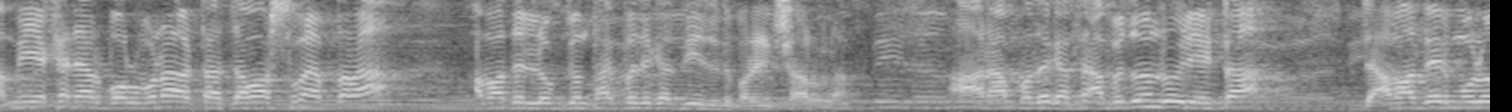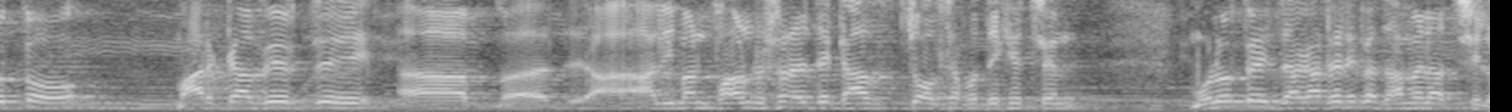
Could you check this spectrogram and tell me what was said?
আমি এখানে আর বলব না, ওটা যাওয়ার সময় আপনারা আমাদের লোকজন থাকবে কাছে দিয়ে যেতে পারেন ইনশাআল্লাহ। আর আপনাদের কাছে আবেদন রইল এটা, যে আমাদের মূলত মার্কাজের যে আলিমান ফাউন্ডেশনের যে কাজ চলছে আপনারা দেখেছেন। মূলত এই জায়গাটার একটা ঝামেলা ছিল।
